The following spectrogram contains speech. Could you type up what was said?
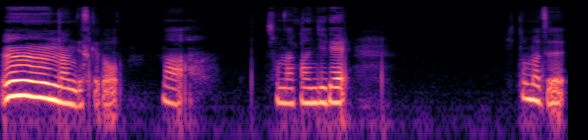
うーんなんですけど、まあ、そんな感じで、ひとまず、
